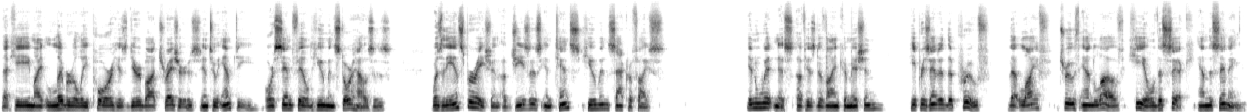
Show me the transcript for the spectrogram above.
That he might liberally pour his dear bought treasures into empty or sin filled human storehouses was the inspiration of Jesus' intense human sacrifice. In witness of his divine commission, he presented the proof that life, truth, and love heal the sick and the sinning,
